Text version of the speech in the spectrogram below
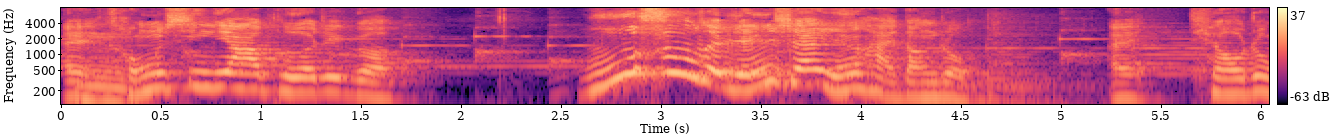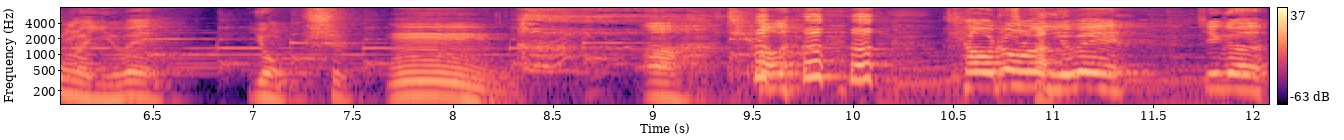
哎，从新加坡这个无数的人山人海当中，哎，挑中了一位勇士。嗯，啊，挑 挑中了一位这个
